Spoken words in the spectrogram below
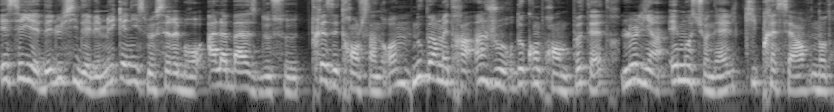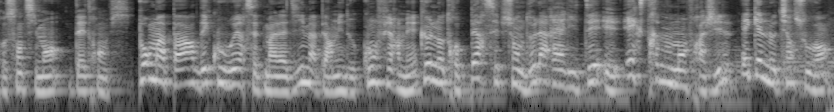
Essayer d'élucider les mécanismes cérébraux à la base de ce très étrange syndrome nous permettra un jour de comprendre peut-être le lien émotionnel qui préserve notre sentiment d'être en vie. Pour ma part, découvrir cette maladie m'a permis de confirmer que notre perception de la réalité est extrêmement fragile et qu'elle ne tient souvent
